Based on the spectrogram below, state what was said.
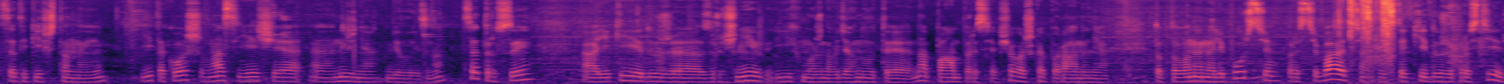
це такі штани. І також у нас є ще е, нижня білизна. Це труси, які дуже зручні, їх можна одягнути на памперс, якщо важке поранення. Тобто вони на ліпушці розстібаються, ось такі дуже прості.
